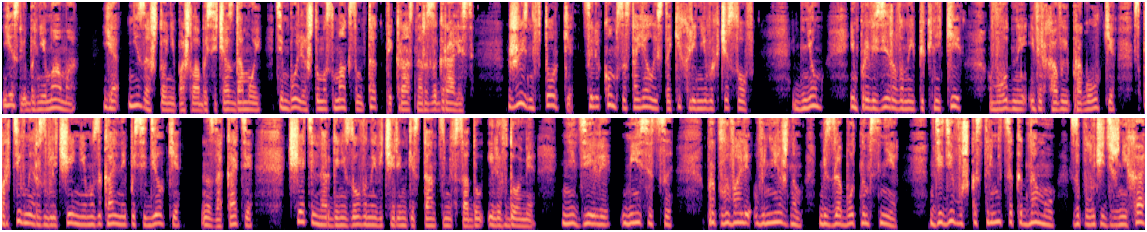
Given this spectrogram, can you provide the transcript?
Если бы не мама, я ни за что не пошла бы сейчас домой, тем более, что мы с Максом так прекрасно разыгрались. Жизнь в Торке целиком состояла из таких ленивых часов. Днем импровизированные пикники, водные и верховые прогулки, спортивные развлечения, музыкальные посиделки. На закате тщательно организованные вечеринки с танцами в саду или в доме. Недели, месяцы проплывали в нежном, беззаботном сне, где девушка стремится к одному — заполучить жениха,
